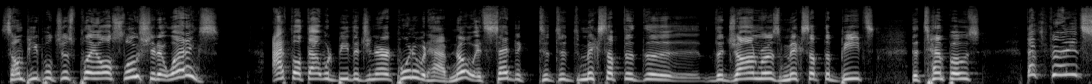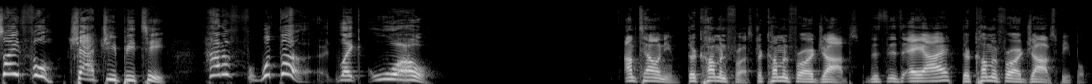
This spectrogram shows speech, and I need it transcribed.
Some people just play all slow shit at weddings. I thought that would be the generic point it would have. No, it's said to, to, to mix up the, the the genres, mix up the beats, the tempos. That's very insightful, Chat GPT. How to what the like? Whoa! I'm telling you, they're coming for us. They're coming for our jobs. This, this AI, they're coming for our jobs, people.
